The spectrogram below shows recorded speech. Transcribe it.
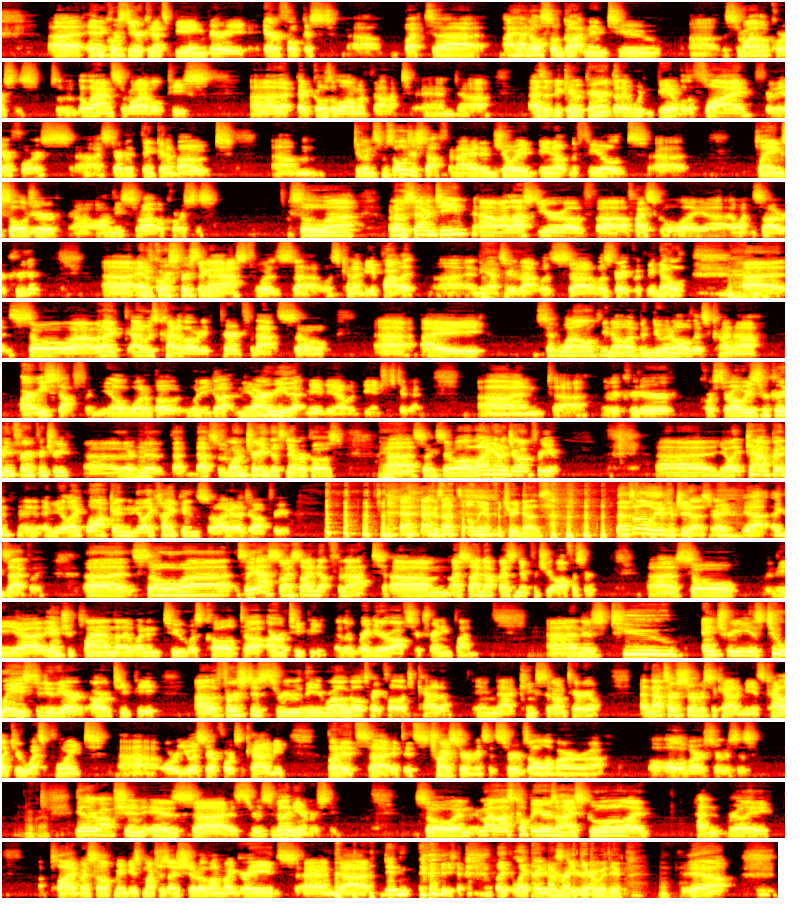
uh, and of course, the Air Cadets being very air focused. Uh, but uh, I had also gotten into uh, the survival courses, so the land survival piece uh, that that goes along with that, and uh, as it became apparent that I wouldn't be able to fly for the Air Force, uh, I started thinking about um, doing some soldier stuff. And I had enjoyed being out in the field, uh, playing soldier on these survival courses. So when I was 17, uh, my last year of, of high school, I, I went and saw a recruiter. Uh, and of course, first thing I asked was, uh, was can I be a pilot? Uh, and the answer to that was uh, was very quickly no. Uh, so, uh, but I, I was kind of already prepared for that. So uh, I said, well, you know, I've been doing all this kind of army stuff, and you know, what about what do you got in the army that maybe I would be interested in? And uh, the recruiter, of course, they're always recruiting for infantry. Uh, they're, Mhm. they're- that, that's the one trade that's never closed. Yeah. Uh, so he said, well, have I got a job for you? Uh, you like camping and, and you like walking and you like hiking, so I got a job for you. Because that's all the infantry does. That's all the infantry does, right? Yeah, exactly. Uh, so, uh, so yeah, so I signed up for that. Um, I signed up as an infantry officer. Uh, so the uh, the entry plan that I went into was called uh, ROTP, or the Regular Officer Training Plan. Uh, and there's two entry, there's two ways to do the R- ROTP. Uh, the first is through the Royal Military College of Canada in uh, Kingston, Ontario, and that's our service academy. It's kind of like your West Point uh, or U.S. Air Force Academy but it's uh, it, it's tri-service. It serves all of our uh, all of our services. Okay. The other option is uh, is through a civilian university. So in, in my last couple of years of high school, I hadn't really applied myself maybe as much as I should have on my grades, and uh, didn't like like I'm right do, there with you. yeah.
